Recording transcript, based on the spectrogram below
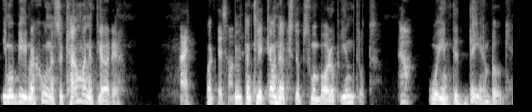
I mobilversionen så kan man inte göra det. Nej, det är sant. utan klickar man högst upp så får man bara upp introt. Ja. Och inte det en bugg.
